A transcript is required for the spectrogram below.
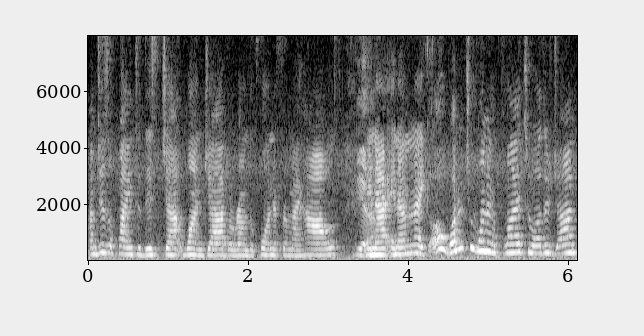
I'm just applying to this job, one job around the corner from my house, yeah. and I and I'm like, oh, why don't you want to apply to other jobs?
